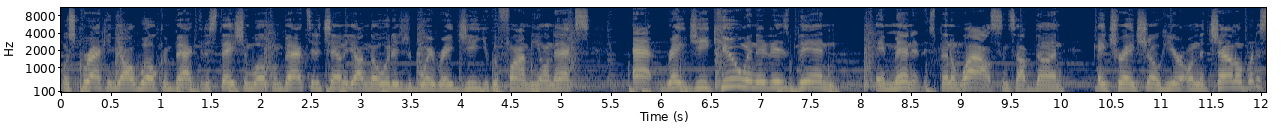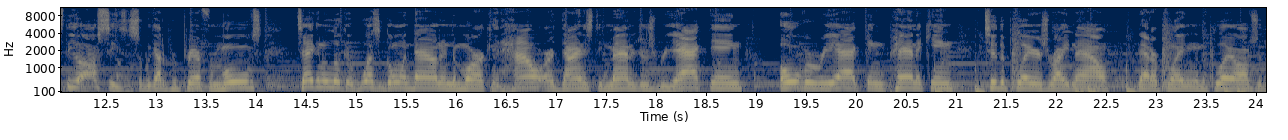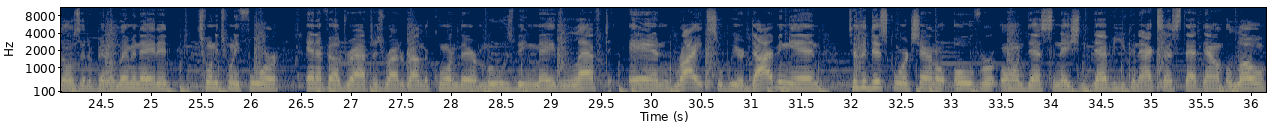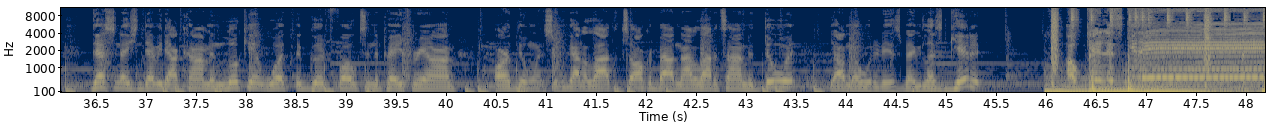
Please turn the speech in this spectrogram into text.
What's cracking, y'all? Welcome back to the station. Welcome back to the channel. Y'all know it is your boy Ray G. You can find me on X at Ray GQ, and it has been a minute. It's been a while since I've done a trade show here on the channel, but it's the off season, so we got to prepare for moves. Taking a look at what's going down in the market. How are dynasty managers reacting, overreacting, panicking to the players right now that are playing in the playoffs or those that have been eliminated? 2024 NFL draft is right around the corner. There are moves being made left and right. So we are diving in to the Discord channel over on Destination Devy. You can access that down below, destinationdevy.com, and look at what the good folks in the Patreon are doing. So we got a lot to talk about, not a lot of time to do it. Y'all know what it is, baby. Let's get it. Okay, let's get it.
